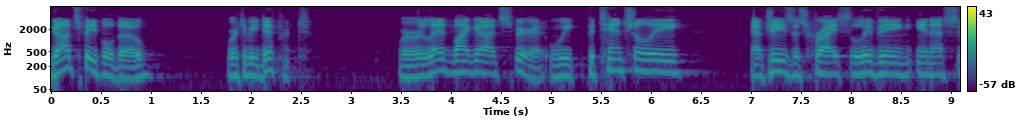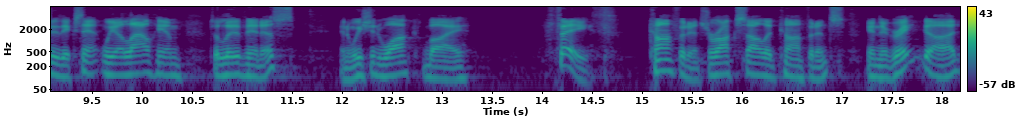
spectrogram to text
God's people, though, were to be different. We're led by God's Spirit. We potentially have Jesus Christ living in us to the extent we allow Him to live in us. And we should walk by faith, confidence, rock solid confidence in the great God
